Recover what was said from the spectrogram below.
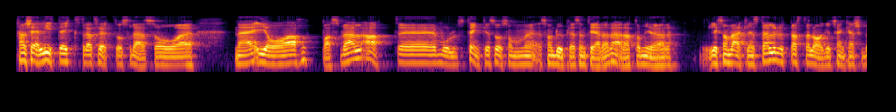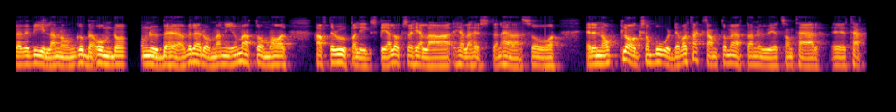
kanske är lite extra trött och sådär. Så, eh, Nej, jag hoppas väl att eh, Wolves tänker så som, som du presenterar där. Att de gör liksom verkligen ställer ut bästa laget. Sen kanske behöver vila någon gubbe, om de nu behöver det då. Men i och med att de har haft Europa League-spel också hela, hela hösten här så är det något lag som borde vara tacksamt att möta nu i ett sånt här eh, tätt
